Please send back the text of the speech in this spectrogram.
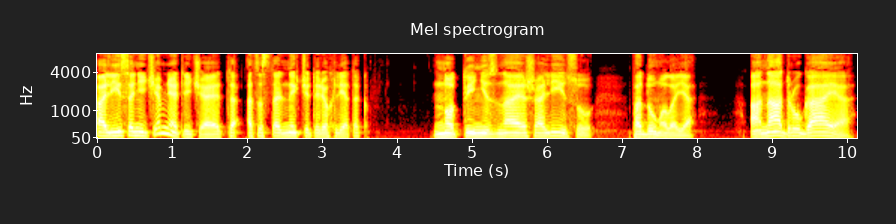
«Алиса ничем не отличается от остальных четырехлеток». «Но ты не знаешь Алису», — подумала я. «Она другая».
